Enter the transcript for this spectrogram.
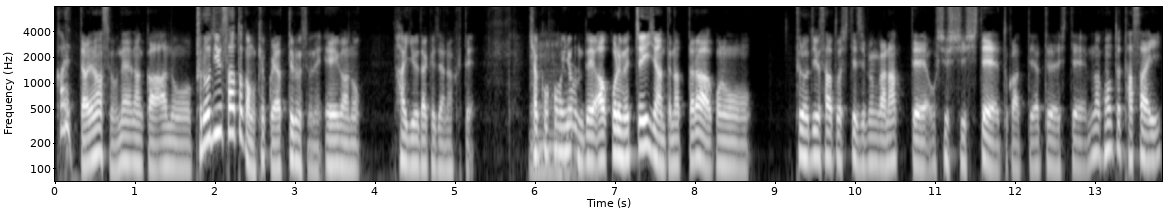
彼ってあれなんですよね、なんかあの、プロデューサーとかも結構やってるんですよね、映画の。俳優だけじゃなくて。脚本読んで、あ、これめっちゃいいじゃんってなったら、この、プロデューサーとして自分がなって、お出資してとかってやってたりして、なんか本当に多彩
